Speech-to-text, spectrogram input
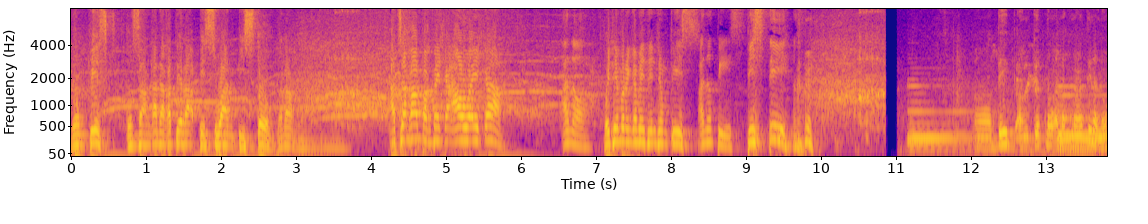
Yung peace, kung saan ka nakatira, peace 1, peace 2. Ganon. At saka, pag may kaaway ka, Ano? pwede mo rin gamitin yung peace. Anong peace? Peace tea. Ah, babe, ang cute ng anak natin, ano?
